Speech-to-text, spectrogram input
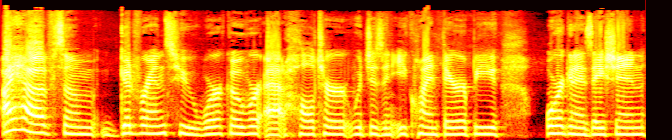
I have some good friends who work over at Halter, which is an equine therapy organization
